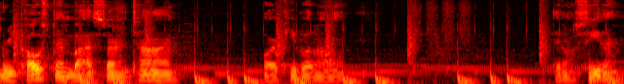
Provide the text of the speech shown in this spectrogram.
repost them by a certain time, or people don't they don't see them.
